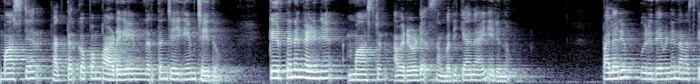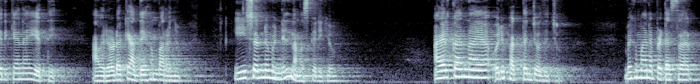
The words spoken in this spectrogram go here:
മാസ്റ്റർ ഭക്തർക്കൊപ്പം പാടുകയും നൃത്തം ചെയ്യുകയും ചെയ്തു. കീർത്തനം കഴിഞ്ഞ് മാസ്റ്റർ അവരോട് സംവദിക്കാനായി ഇരുന്നു. പലരും ഗുരുദേവനെ നമസ്കരിക്കാനായി എത്തി. അവരോടൊക്കെ അദ്ദേഹം പറഞ്ഞു ഈശ്വരന് മുന്നിൽ നമസ്കരിക്കൂ. അയൽക്കാരനായ ഒരു ഭക്തൻ ചോദിച്ചു ബഹുമാനപ്പെട്ട സർ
